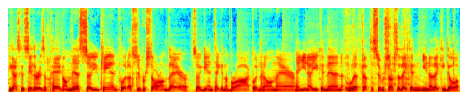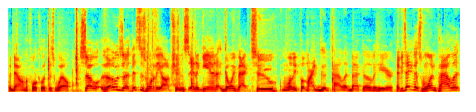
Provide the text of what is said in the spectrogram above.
You guys can see there is a peg on this so you can put a superstar on there. So again taking the Brock, putting it on there, and you know, you can then lift up the Superstar so they can, you know, they can go up and down on the forklift as well. So those are, this is one of the options, and again, going back to, let me put my good pallet back over here. If you take this one pallet,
